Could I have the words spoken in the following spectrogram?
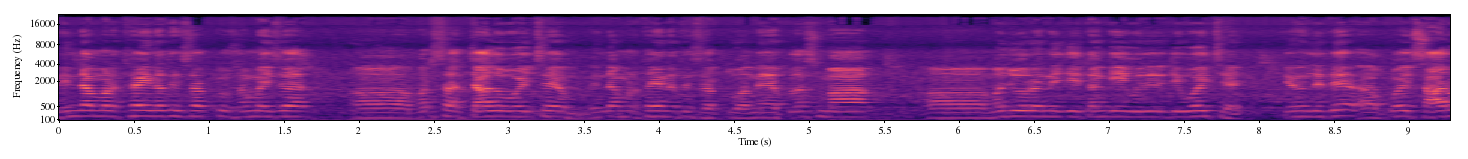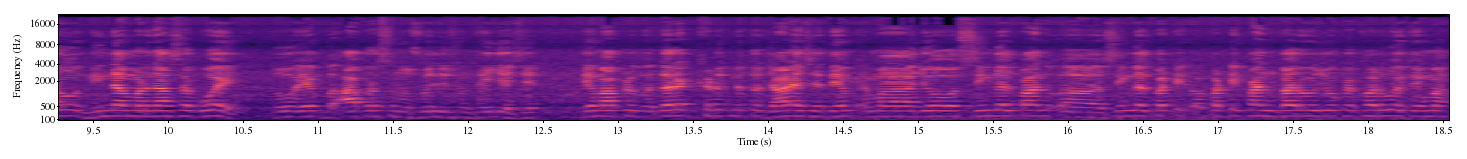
નિંદામણ થઈ નથી શકતું, સમયસર વરસાદ ચાલુ હોય છે, નિંદામણ થઈ નથી શકતું. અને પ્લસમાં મજૂરોની જે તંગી જે હોય છે, તેના લીધે કોઈ સારું નિંદામણનાશક હોય, તો એ આ પ્રશ્નનું સોલ્યુશન થઈ જાય છે. તેમ આપણે દરેક ખેડૂત મિત્રો જાણે છે, તેમ એમાં જો સિંગલ પાન સિંગલ પટ્ટી પટ્ટી પાન બારવું જો કે ખરું હોય તો એમાં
